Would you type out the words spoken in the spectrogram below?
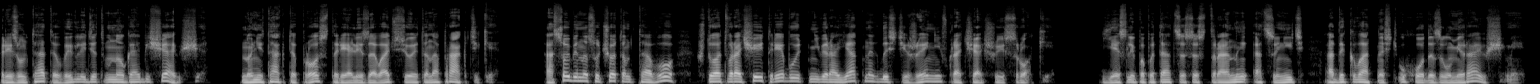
Результаты выглядят многообещающе, но не так-то просто реализовать все это на практике, особенно с учетом того, что от врачей требуют невероятных достижений в кратчайшие сроки. Если попытаться со стороны оценить адекватность ухода за умирающими,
